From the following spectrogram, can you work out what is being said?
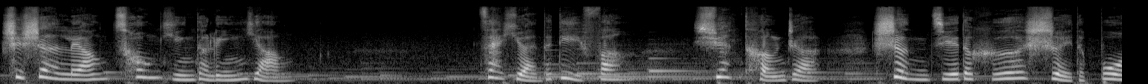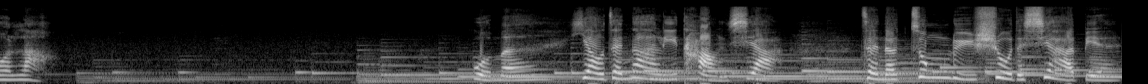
是善良聪颖的羚羊，在远的地方喧腾着圣洁的河水的波浪。我们要在那里躺下，在那棕榈树的下边，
